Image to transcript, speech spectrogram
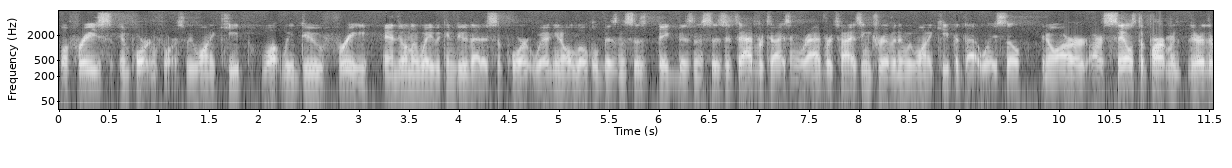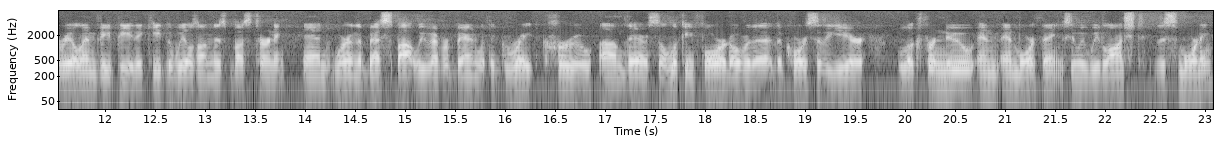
Well, free is important for us. We want to keep what we do free, and the only way we can do that is support with you know local businesses, big businesses. It's advertising. We're advertising driven, and we want to keep it that way. So you know our our sales department, they're the real MVP. They keep the wheels on this bus turning, and we're in the best spot we've ever been with a great crew um, there. So looking forward over the the course of the year, look for new and, and more things. And we, we launched this morning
